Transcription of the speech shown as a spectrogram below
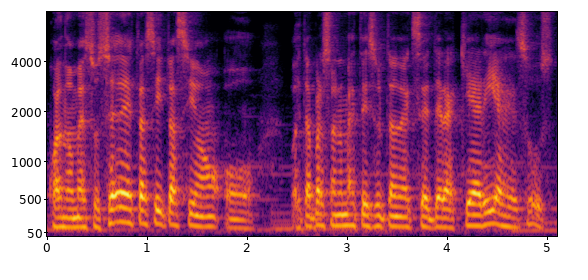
Cuando me sucede esta situación o, o esta persona me está insultando, etcétera, ¿qué haría Jesús?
